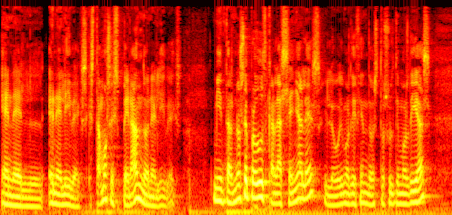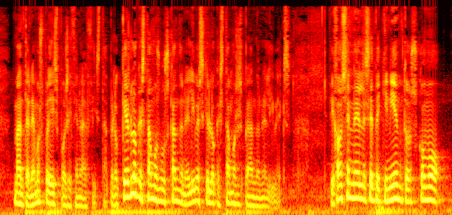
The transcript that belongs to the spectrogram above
en el, en el IBEX, que estamos esperando en el IBEX. Mientras no se produzcan las señales, y lo vimos diciendo estos últimos días, mantenemos predisposición alcista. Pero ¿qué es lo que estamos buscando en el IBEX? ¿Qué es lo que estamos esperando en el IBEX? Fijaos en el SP500 como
